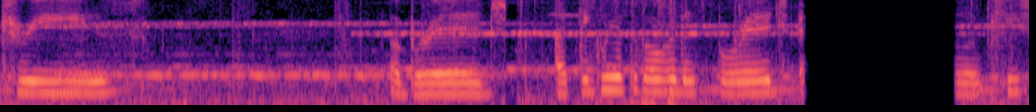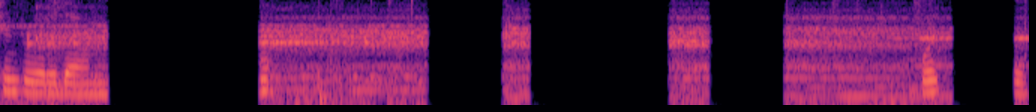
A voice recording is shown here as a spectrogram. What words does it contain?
trees, a bridge. I think we have to go over this bridge. The location's a little down. What the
